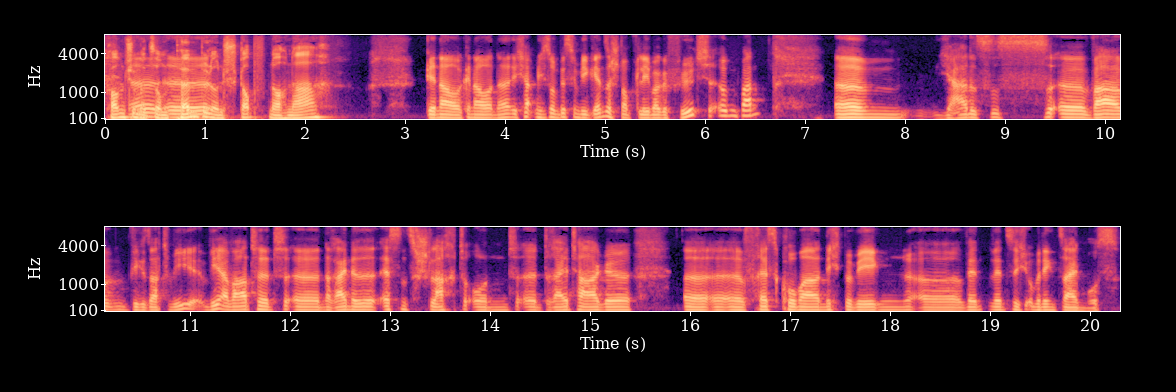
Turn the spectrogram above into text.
Kommt schon äh, mit so einem äh, Pömpel und stopft noch nach. Genau, genau, ne? Ich habe mich so ein bisschen wie Gänsestopfleber gefühlt irgendwann. Ähm, ja, das ist, äh, war, wie gesagt, wie, wie erwartet, äh, eine reine Essensschlacht und äh, drei Tage Fresskoma nicht bewegen, wenn es nicht unbedingt sein muss.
